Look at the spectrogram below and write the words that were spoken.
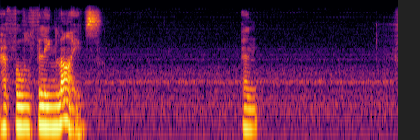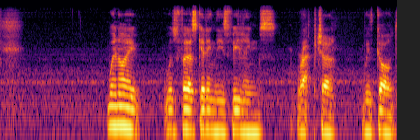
have fulfilling lives. And when I was first getting these feelings, rapture with God,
